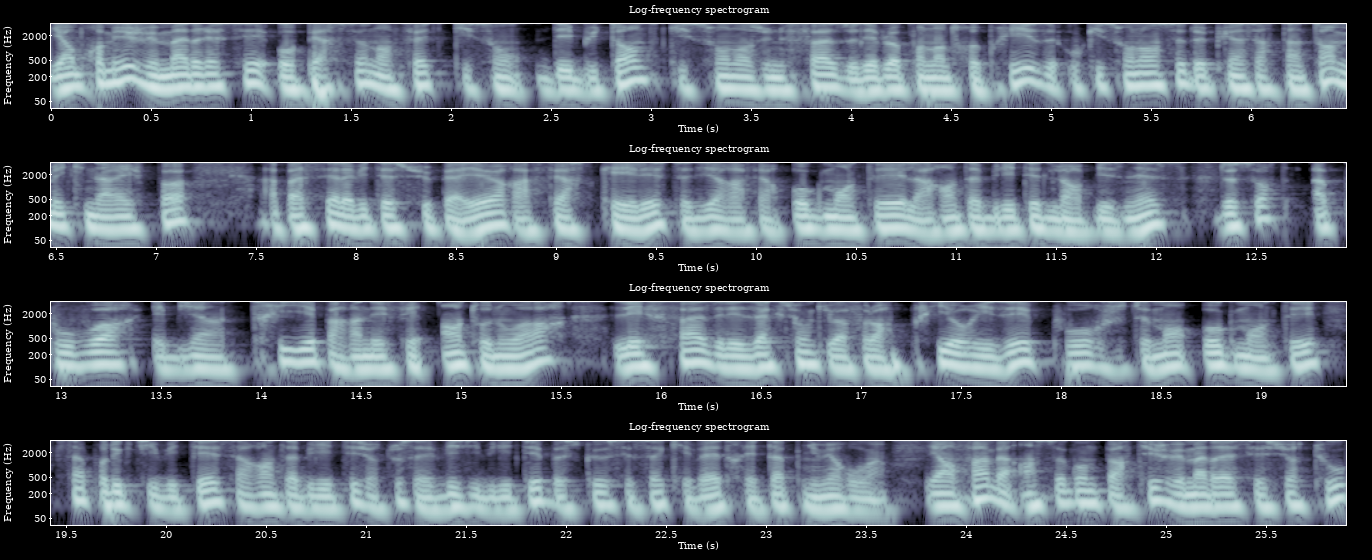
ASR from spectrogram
Et en premier je vais m'adresser aux personnes, en fait, qui sont débutantes, qui sont dans une phase de développement d'entreprise ou qui sont lancés depuis un certain temps mais qui n'arrivent pas à passer à la vitesse supérieure, à faire scaler, c'est-à-dire à faire augmenter la rentabilité de leur business, de sorte à pouvoir eh bien, trier par un effet entonnoir les phases et les actions qu'il va falloir prioriser pour justement augmenter sa productivité, sa rentabilité, surtout sa visibilité, parce que c'est ça qui va être étape numéro un. Et enfin, ben, en seconde partie, je vais m'adresser surtout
